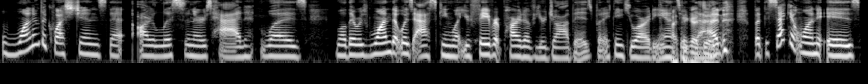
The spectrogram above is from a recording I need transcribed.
one of the questions that our listeners had was well, there was one that was asking what your favorite part of your job is, but I think you already answered that. but the second one is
